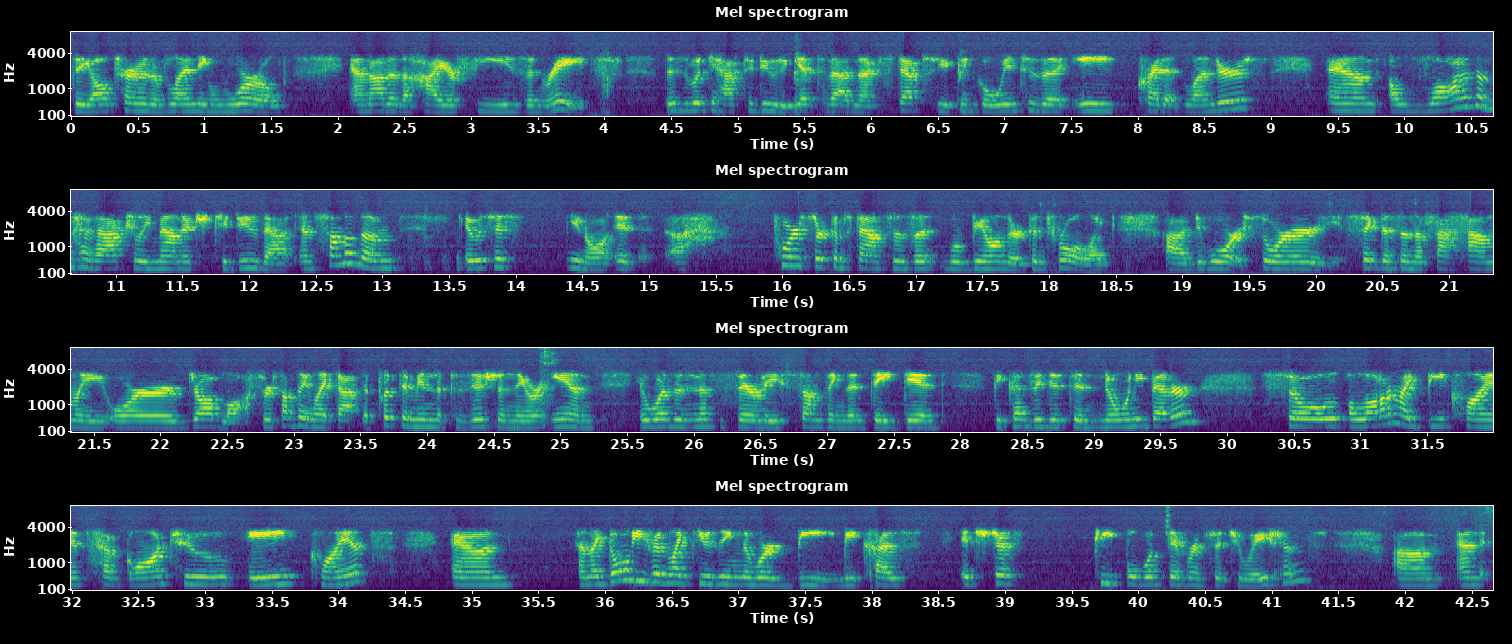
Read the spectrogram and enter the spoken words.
the alternative lending world and out of the higher fees and rates. This is what you have to do to get to that next step so you can go into the A credit lenders. And a lot of them have actually managed to do that. And some of them, it was just, you know, it, uh, poor circumstances that were beyond their control, like uh, divorce or sickness in the family or job loss or something like that, that put them in the position they were in. It wasn't necessarily something that they did because they just didn't know any better. so a lot of my B clients have gone to A clients, and and I don't even like using the word B because it's just people with different situations. Um, and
